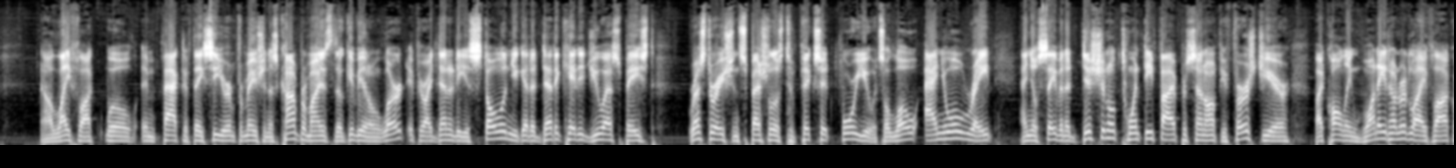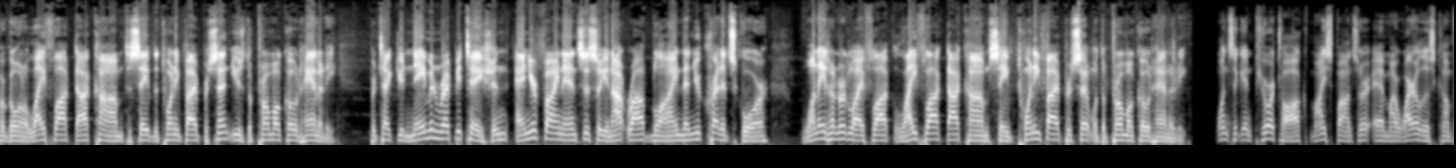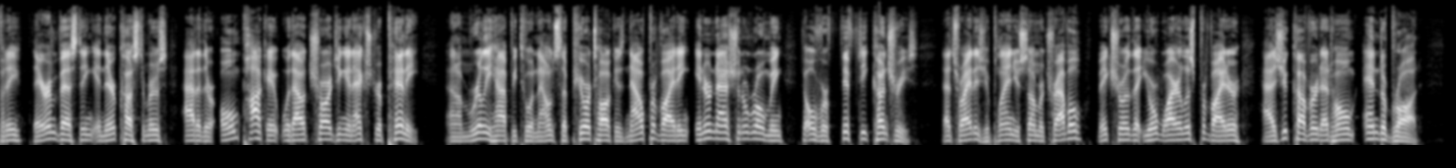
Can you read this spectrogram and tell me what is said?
Now, LifeLock will, in fact, if they see your information is compromised, they'll give you an alert. If your identity is stolen, you get a dedicated U.S. based restoration specialist to fix it for you. It's a low annual rate and you'll save an additional 25% off your first year by calling 1-800-LifeLock or going to lifelock.com to save the 25%. Use the promo code Hannity. Protect your name and reputation and your finances so you're not robbed blind and your credit score. 1-800-LifeLock, lifelock.com. Save 25% with the promo code Hannity. Once again, Pure Talk, my sponsor and my wireless company, they're investing in their customers out of their own pocket without charging an extra penny. And I'm really happy to announce that Pure Talk is now providing international roaming to over 50 countries. That's right. As you plan your summer travel, make sure that your wireless provider has you covered at home and abroad.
